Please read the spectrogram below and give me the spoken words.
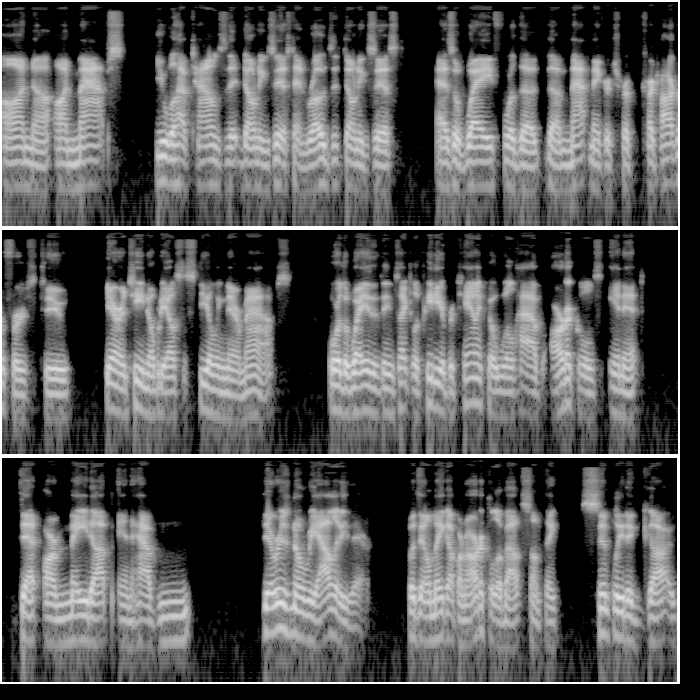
on uh, on maps you will have towns that don't exist and roads that don't exist as a way for the the map makers cartographers to guarantee nobody else is stealing their maps. Or the way that the encyclopedia britannica will have articles in it that are made up and have there is no reality there. But they'll make up an article about something simply to gu-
